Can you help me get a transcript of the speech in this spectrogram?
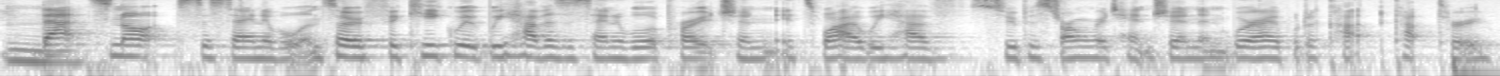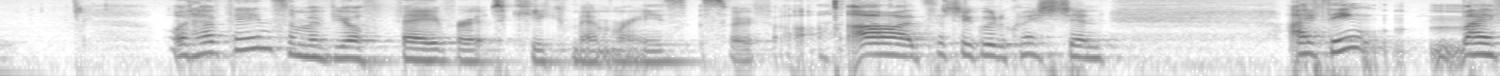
Mm. That's not sustainable. And so for KIC we, have a sustainable approach and it's why we have super strong retention and we're able to cut cut through. What have been some of your favourite KIC memories so far? Oh, it's such a good question. I think my,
